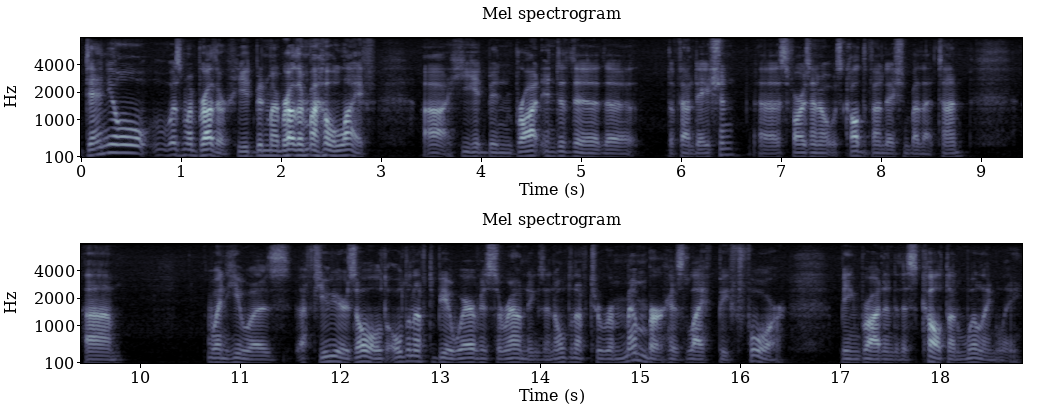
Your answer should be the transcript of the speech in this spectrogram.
Daniel was my brother. He had been my brother my whole life. Uh, he had been brought into the the, the foundation. Uh, as far as I know, it was called the foundation by that time. Um, when he was a few years old, old enough to be aware of his surroundings and old enough to remember his life before being brought into this cult unwillingly.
